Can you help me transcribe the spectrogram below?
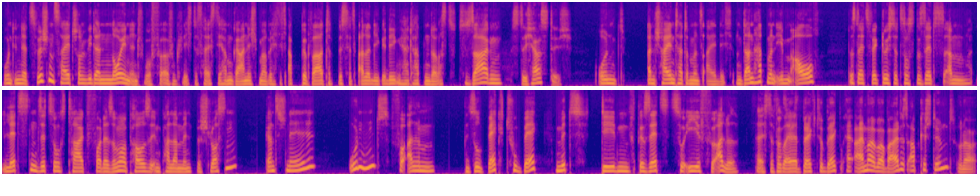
und in der Zwischenzeit schon wieder einen neuen Entwurf veröffentlicht. Das heißt, die haben gar nicht mal richtig abgewartet, bis jetzt alle die Gelegenheit hatten, da was zu, zu sagen. Hastig, hastig. Und anscheinend hatte man es eilig. Und dann hat man eben auch das Netzwerkdurchsetzungsgesetz am letzten Sitzungstag vor der Sommerpause im Parlament beschlossen, ganz schnell und vor allem so back-to-back -back mit dem Gesetz zur Ehe für alle. Das heißt, das war ja back-to-back, -back, einmal über beides abgestimmt oder?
